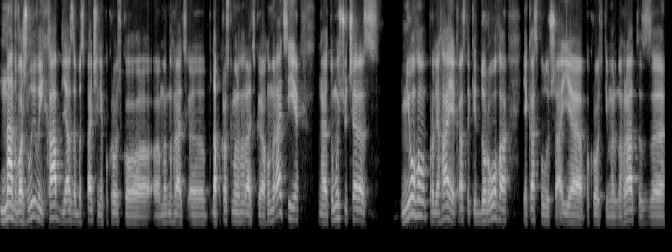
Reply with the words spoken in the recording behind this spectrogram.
Надважливий хаб для забезпечення покровського мирноградського да, покровської мирноградської агломерації, е, тому що через нього пролягає якраз таки дорога, яка сполучає Покровський Мирноград з,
